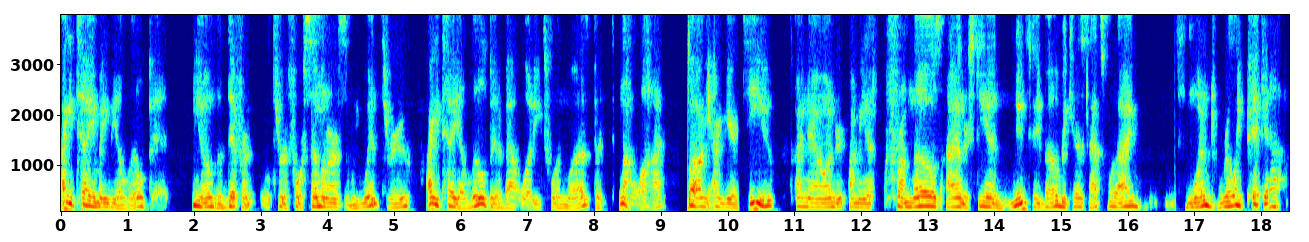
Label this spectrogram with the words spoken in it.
I could tell you maybe a little bit, you know, the different three or four seminars that we went through. I could tell you a little bit about what each one was, but not a lot. Well, I, Yeah. I guarantee you, I now under, I mean, from those, I understand Nuntibo because that's what I wanted to really pick it up.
